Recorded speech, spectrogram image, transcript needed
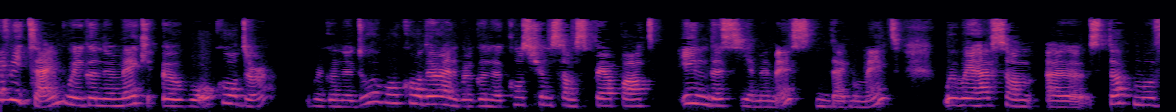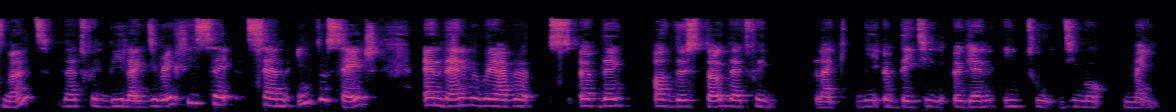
Every time we're going to make a work order, we're going to do a work order and we're going to consume some spare part in the CMMS, in DIMO Maint. We will have some uh, stock movement that will be like directly sent into Sage and then we will have an update of the stock that will like be updated again into DIMO Maint.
